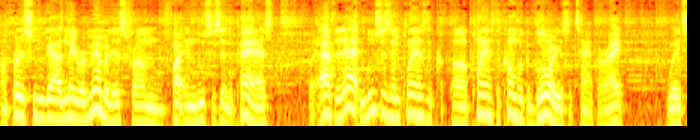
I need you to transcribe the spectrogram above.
I'm pretty sure you guys may remember this from fighting Lucius in the past. But after that, Lucius plans to uh, plans to come with the glorious attack, all right, which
